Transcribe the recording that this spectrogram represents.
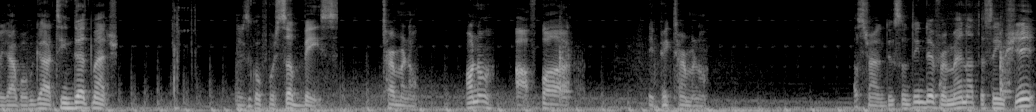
We got? What we got? Team deathmatch. Let's go for sub base. Terminal. Oh no. Oh fuck. They picked terminal. I was trying to do something different, man. Not the same shit.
